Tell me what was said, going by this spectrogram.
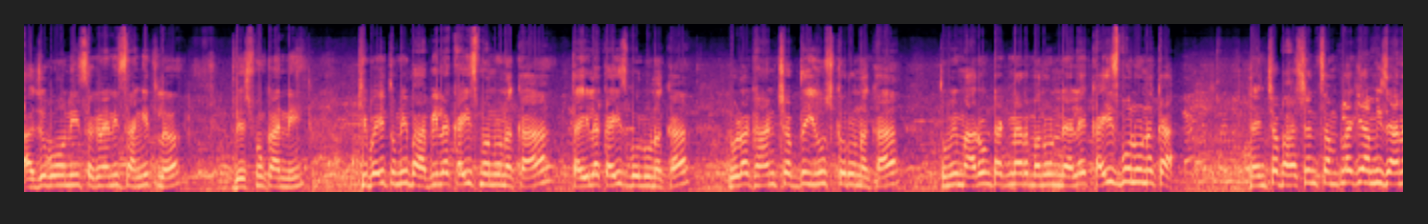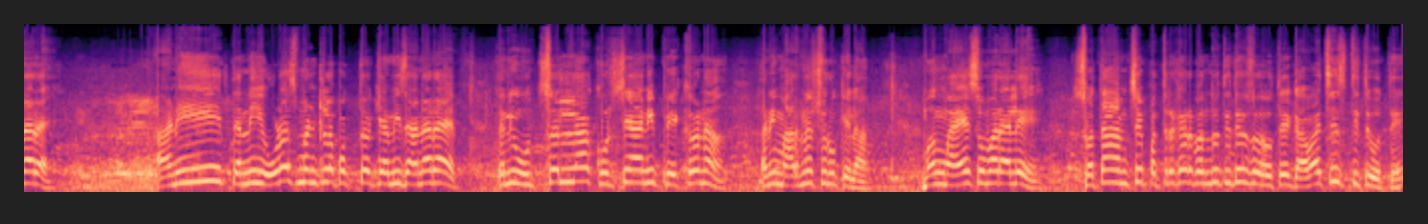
आजूबाजूनी सगळ्यांनी सांगितलं देशमुखांनी की बाई तुम्ही भाभीला काहीच म्हणू नका ताईला काहीच बोलू नका एवढा घाण शब्द यूज करू नका. तुम्ही मारून टाकणार म्हणून राहिले काहीच बोलू नका. त्यांचं भाषण संपलं की आम्ही जाणार आहे. आणि त्यांनी एवढंच म्हटलं फक्त की आम्ही जाणार आहे. त्यांनी उचलला खुर्च्या आणि फेकणं आणि मारणं सुरू केला. मग मायासमोर आले. स्वतः आमचे पत्रकार बंधू तिथे होते गावाचेच तिथे होते.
